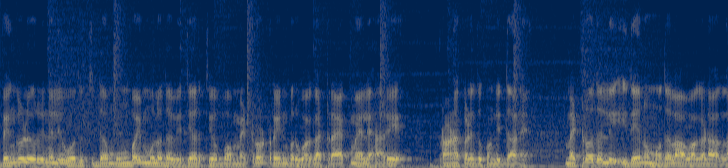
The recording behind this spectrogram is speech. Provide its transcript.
ಬೆಂಗಳೂರಿನಲ್ಲಿ ಓದುತ್ತಿದ್ದ ಮುಂಬೈ ಮೂಲದ ವಿದ್ಯಾರ್ಥಿಯೊಬ್ಬ ಮೆಟ್ರೋ ಟ್ರೈನ್ ಬರುವಾಗ ಟ್ರ್ಯಾಕ್ ಮೇಲೆ ಹಾರಿ ಪ್ರಾಣ ಕಳೆದುಕೊಂಡಿದ್ದಾನೆ. ಮೆಟ್ರೋದಲ್ಲಿ ಇದೇನು ಮೊದಲ ಅವಘಡ ಅಲ್ಲ.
